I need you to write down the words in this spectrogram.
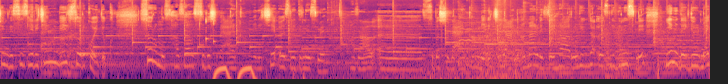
şimdi sizler için bir soru koyduk. Sorumuz Hazal Subaşı ve Erkan Meriç'i özlediniz mi? Hazal eee, Subaşı ve Erkan Meriç'i yani Ömer ve Zehra rolünde özlediniz mi? Yeni de görmek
